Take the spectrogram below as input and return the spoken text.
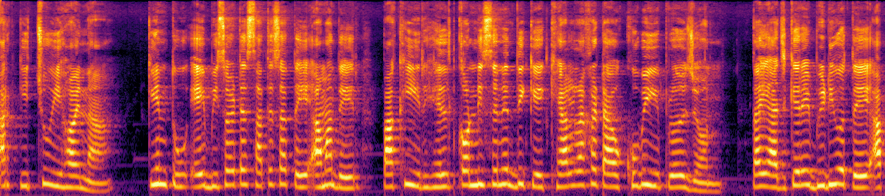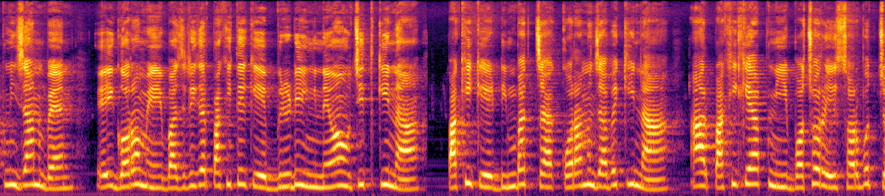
আর কিছুই হয় না। কিন্তু এই বিষয়টার সাথে সাথে আমাদের পাখির হেলথ কন্ডিশনের দিকে খেয়াল রাখাটাও খুবই প্রয়োজন। তাই আজকের এই ভিডিওতে আপনি জানবেন, এই গরমে বাজরিগার পাখি থেকে ব্রিডিং নেওয়া উচিত কি না পাখিকে ডিম বাচ্চা করানো যাবে কি না? আর পাখিকে আপনি বছরে সর্বোচ্চ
